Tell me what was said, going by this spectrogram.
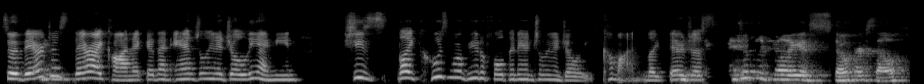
So they're just they're iconic. And then angelina jolie i mean she's like, who's more beautiful than Angelina Jolie? Come on. Like they're just Angelina Jolie is so herself.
